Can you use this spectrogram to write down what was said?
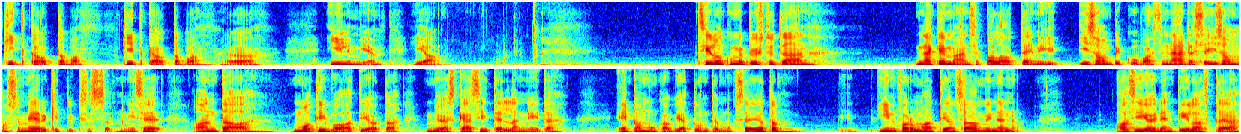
kitkauttava, kitkauttava ö, ilmiö. Ja silloin kun me pystytään näkemään se palautteen isompi kuva, se nähdä se isommassa merkityksessä, niin se antaa motivaatiota myös käsitellä niitä epämukavia tuntemuksia, joita informaation saaminen asioiden tilasta ja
